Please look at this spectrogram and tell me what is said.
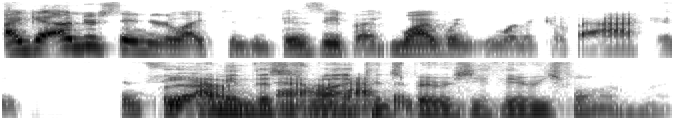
I get understand your life can be busy, but why wouldn't you want to go back and and see. I mean, this is why conspiracy theories form, right?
